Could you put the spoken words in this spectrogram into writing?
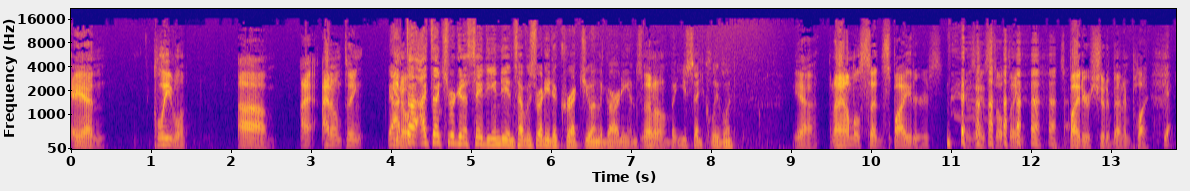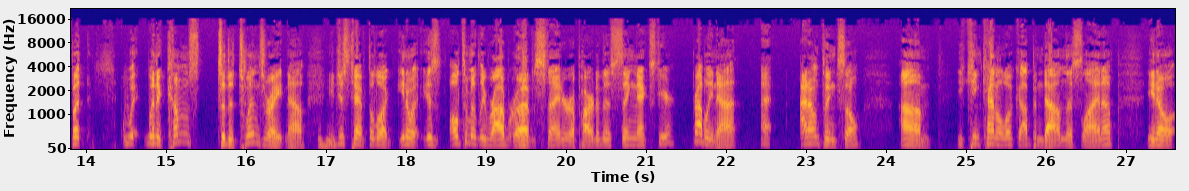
and Cleveland. Um, I, I don't think. Yeah, I, know, thought, I thought you were going to say the Indians. I was ready to correct you on the Guardians. No, no. But you said Cleveland. Yeah, and I almost said spiders because I still think spiders should have been in play. Yeah. But w- when it comes to the Twins right now, mm-hmm. you just have to look. You know, is ultimately Rob uh, Snyder a part of this thing next year? Probably not. I I don't think so. Um, you can kind of look up and down this lineup. You know,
